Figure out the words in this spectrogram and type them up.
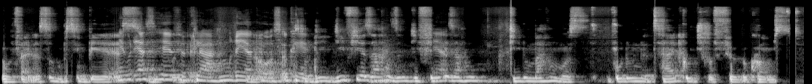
Notfall, das ist so ein bisschen BLS. Ja gut, Erste Hilfe, klar, ein Reha-Kurs, genau. okay. So, die, die vier Sachen sind die Pflegesachen, ja. die du machen musst, wo du eine Zeitgutschrift für bekommst.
